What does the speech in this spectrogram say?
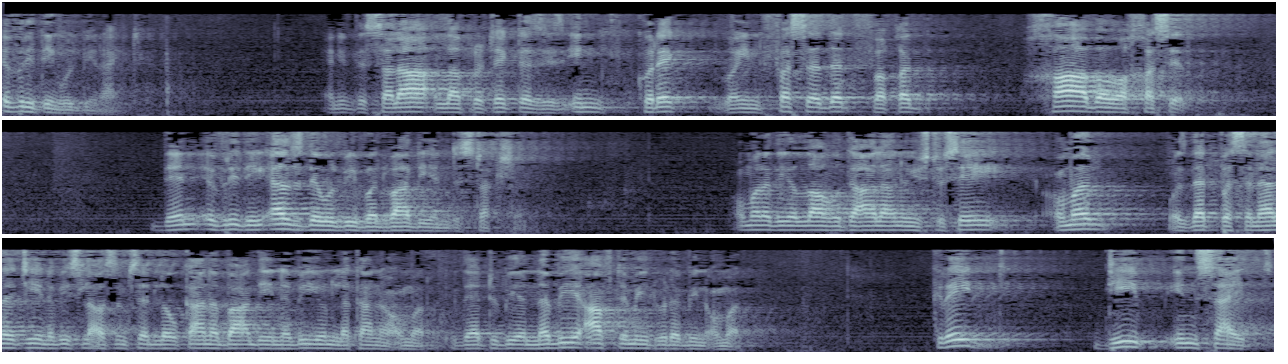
everything will be right. And if the salah, Allah protect us, is incorrect, وَإِن فَسَدَتْ فَقَدْ خَابَ وَخَسِرْ then everything else there will be barbadi and destruction. Umar radiallahu ta'ala used to say, Umar was that personality. Nabi Sallallahu Alaihi Wasallam said, لو كان بعدي نبي لكان Umar. If there had to be a Nabi after me, it would have been Umar. Great, deep insight,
